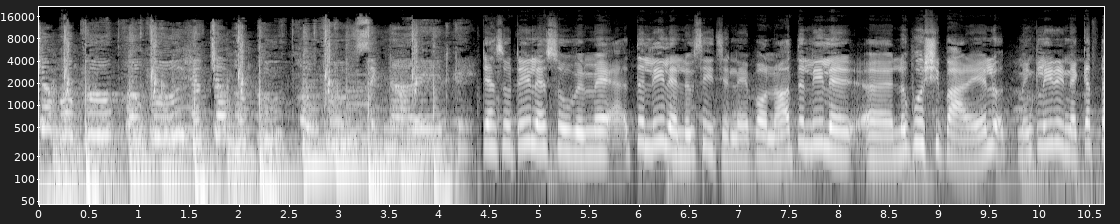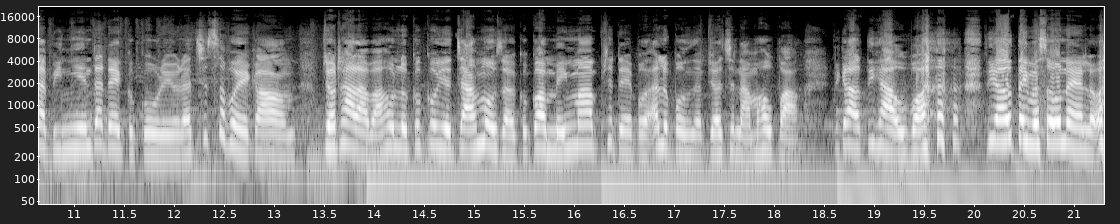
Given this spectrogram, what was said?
Jump hoop hoop hoop hoop jump hoop hoop hoop hoop signal it တန်ဆိုတေးလဲဆိုပေမဲ့အသက်လေးလဲလှုပ်စိတ်ခြင်းနဲ့ပေါ့နော်အသက်လေးလဲအဲလှုပ်ဖို့ရှိပါတယ်လို့မိန်းကလေးတွေနဲ့ကတ်သက်ပြီးညင်တက်တဲ့ကိုကိုတွေကိုတော့ချစ်စပွဲကောင်းပြောထားတာပါဟုတ်လို့ကိုကိုရကြားမှုဆိုကိုကိုကမိန်းမဖြစ်တဲ့ပုံအဲ့လိုပုံစံပြောချင်တာမဟုတ်ပါဘူးဒီကတော့တိဟာဦးပေါ့တိဟာဦးတိတ်မစိုးနဲ့လို့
